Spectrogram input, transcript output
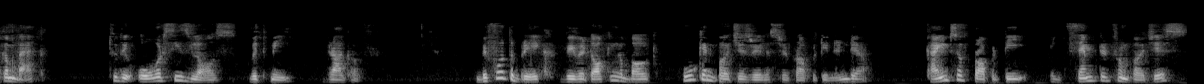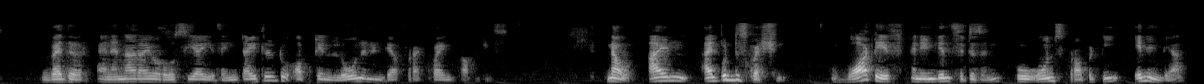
Welcome back to the overseas laws with me, Raghav. Before the break, we were talking about who can purchase real estate property in India, kinds of property exempted from purchase, whether an NRI or OCI is entitled to obtain loan in India for acquiring properties. Now, I'll, I'll put this question. What if an Indian citizen who owns property in India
